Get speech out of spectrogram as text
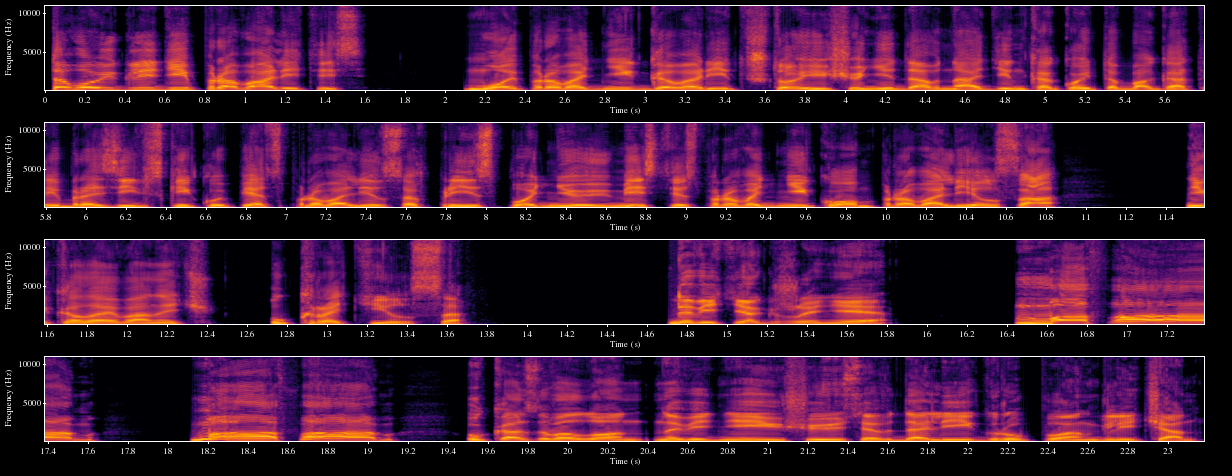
Того и гляди, провалитесь. Мой проводник говорит, что еще недавно один какой-то богатый бразильский купец провалился в преисподнюю и вместе с проводником провалился. Николай Иванович укротился. «Да ведь я к жене!» «Мафам! Мафам!» — указывал он на виднеющуюся вдали группу англичан.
